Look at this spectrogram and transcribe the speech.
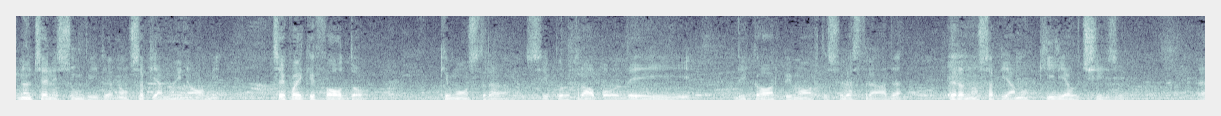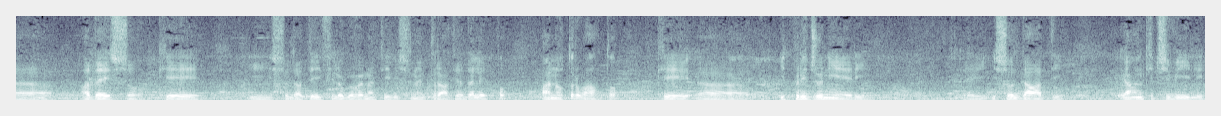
non c'è nessun video, non sappiamo i nomi, c'è qualche foto che mostra sì, purtroppo dei, dei, corpi morti sulla strada, però non sappiamo chi li ha uccisi. Eh, adesso che i soldati filogovernativi sono entrati ad Aleppo, hanno trovato che eh, i prigionieri, eh, i soldati e anche i civili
